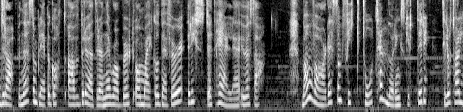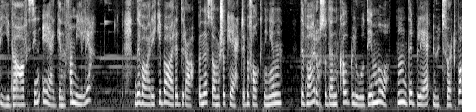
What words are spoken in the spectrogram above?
Drapene som ble begått av brødrene Robert og Michael Bever, rystet hele USA. Hva var det som fikk to tenåringsgutter til å ta livet av sin egen familie? Det var ikke bare drapene som sjokkerte befolkningen, det var også den kaldblodige måten det ble utført på.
